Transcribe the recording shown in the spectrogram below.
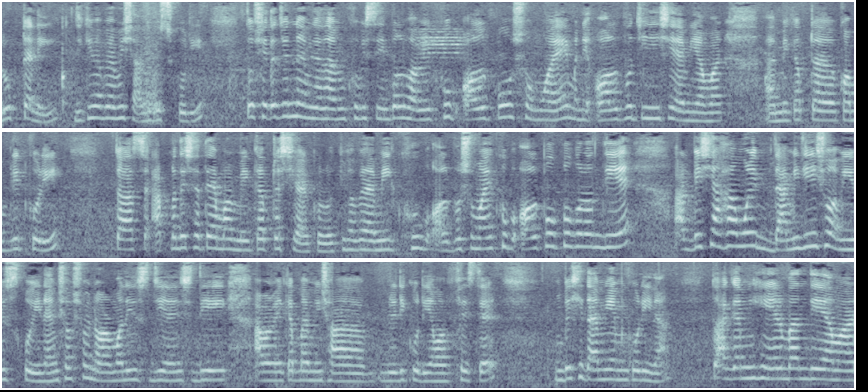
লুকটা নেই, যে কীভাবে আমি সাজগোজ করি। তো সেটার জন্য আমি আমি খুবই সিম্পলভাবে খুব অল্প সময়ে মানে অল্প জিনিসে আমি আমার মেকআপটা কমপ্লিট করি। তো আপনাদের সাথে আমার মেকআপটা শেয়ার করব। কীভাবে আমি খুব অল্প সময় খুব অল্প উপকরণ দিয়ে আর বেশি আহামরি দামি জিনিসও আমি ইউজ করি না। আমি সবসময় নর্মাল জিনিস দিয়েই আমার মেকআপ আমি রেডি করি আমার ফেসের বেশি দামি আমি করি না। তো আগে আমি হেয়ার বান দিয়ে আমার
